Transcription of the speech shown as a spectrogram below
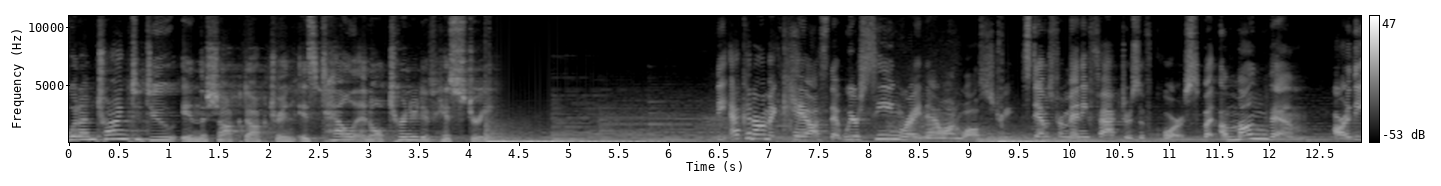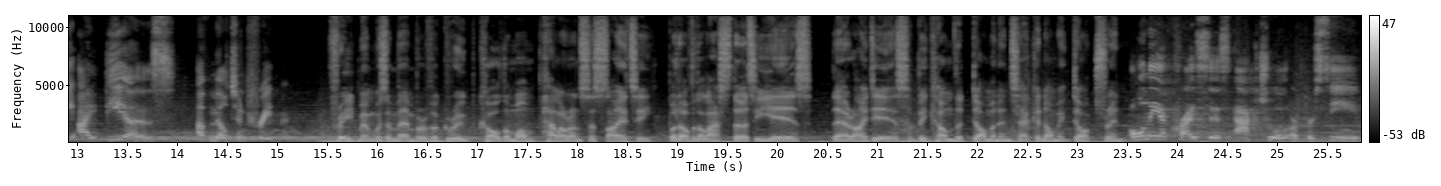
What I'm trying to do in the shock doctrine is tell an alternative history. The economic chaos that we're seeing right now on Wall Street stems from many factors, of course, but among them are the ideas of Milton Friedman. Friedman was a member of a group called the Mont Pelerin Society, but over the last 30 years, their ideas have become the dominant economic doctrine. Only a crisis, actual or perceived,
